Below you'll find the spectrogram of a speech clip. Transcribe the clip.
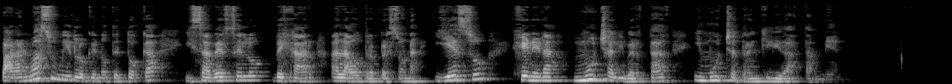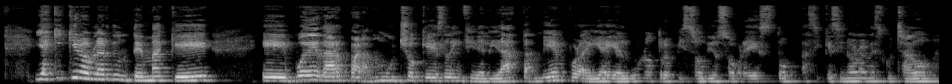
para no asumir lo que no te toca y sabérselo dejar a la otra persona. Y eso genera mucha libertad y mucha tranquilidad también. Y aquí quiero hablar de un tema que eh, puede dar para mucho, que es la infidelidad. También por ahí hay algún otro episodio sobre esto, así que si no lo han escuchado,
